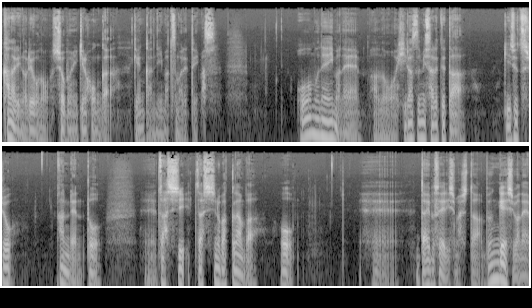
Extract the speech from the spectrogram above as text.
かなりの量の処分行きの本が玄関に今積まれています。おおむね今ね、あの、平積みされてた技術書関連と、えー、雑誌、雑誌のバックナンバーを、えーだいぶ整理しました。文芸誌はね、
